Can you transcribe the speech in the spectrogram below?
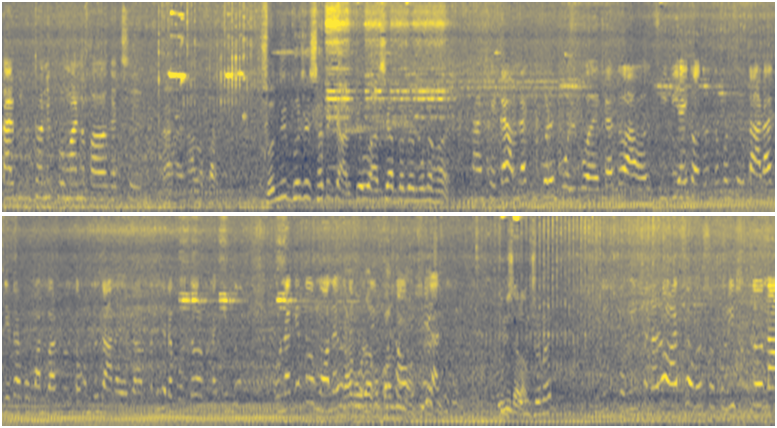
তার বিরুদ্ধে অনেক প্রমাণও পাওয়া গেছে। সন্দীপ ঘোষের সাথে কি আর কেউ আছে আপনাদের মনে হয়? আর সেটা আমরা কি করে বলব? এটা তো সিবিআই তদন্ত করছে তারা যেটা প্রমাণ বার করবে তখন তো জানা যাবে। আমরা তো সেটা বলতে পারব না কিন্তু ওনাকে তো মনে হচ্ছে পুলিশ কমিশনার? পুলিশ কমিশনারও আছে অবশ্য পুলিশ তো না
